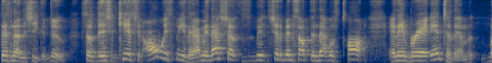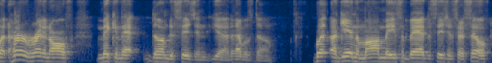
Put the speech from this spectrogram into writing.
There's nothing she could do. So the kids should always be there. I mean, that should, should have been something that was taught and inbred into them. But her running off, making that dumb decision, yeah, that was dumb. But again, the mom made some bad decisions herself.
